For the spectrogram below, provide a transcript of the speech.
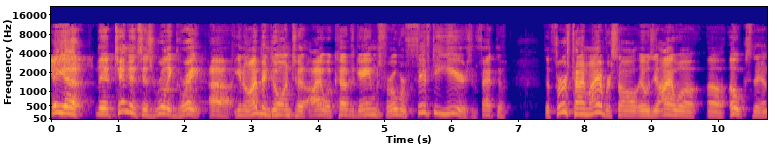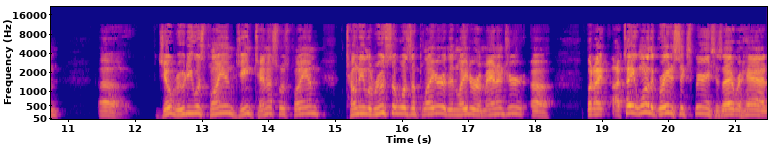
Hey, uh, the attendance is really great. Uh, you know, I've been going to Iowa Cubs games for over 50 years. In fact, the the first time I ever saw it was the Iowa uh, Oaks. Then uh, Joe Rudi was playing, Gene Tenace was playing, Tony La Russa was a player, then later a manager. Uh, But I, I tell you, one of the greatest experiences I ever had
